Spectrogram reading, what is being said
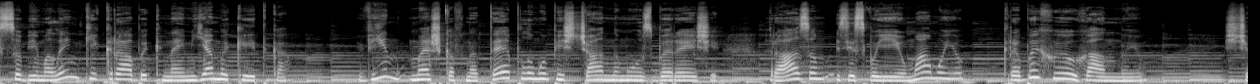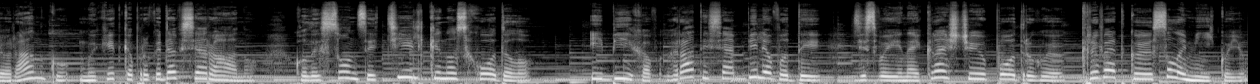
собі маленький крабик на ім'я Микитка. Він мешкав на теплому піщаному узбережжі разом зі своєю мамою, крабихою Ганною. Щоранку Микитка прокидався рано, коли сонце тільки но сходило, і бігав гратися біля води зі своєю найкращою подругою, креветкою Соломійкою.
